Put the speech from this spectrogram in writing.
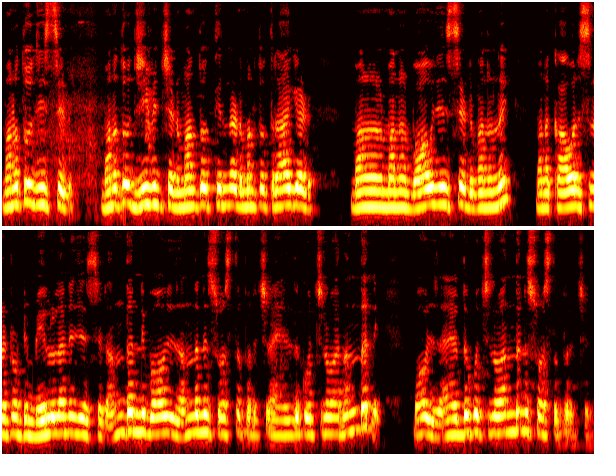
మనతో జీవించాడు మనతో జీవించాడు మనతో తిన్నాడు మనతో త్రాగాడు మన మనం బాగు చేసాడు మనల్ని మనకు కావలసినటువంటి మేలులన్నీ చేశాడు. అందరినీ బాగు చేసి అందరినీ స్వస్థపరిచాడు. ఆయన ఎద్దుకు వచ్చిన వారిని అందరినీ బాగు చేసి ఆయన ఎద్దుకు వచ్చిన వారందరినీ స్వస్థపరిచాడు.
